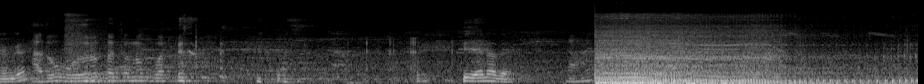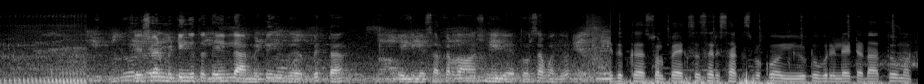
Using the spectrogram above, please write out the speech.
ಹೆಂಗೆ? ಅದು ಉದುರುತ್ತೈತೆ ಅನ್ನೋದು ಗೊತ್ತಿಲ್ಲ. ಏನದ? ಕೇಶವನ್ ಮೀಟಿಂಗ್ ಇರ್ತೈತೆ ಇಲ್ಲ ಆ ಮೀಟಿಂಗ್ ಬಿಟ್ಟು. ಈಗ ಇಲ್ಲಿ ಸರ್ಕಾರದ ಆಶ್ನಿಗೆ ತೋರ್ಸಕ್ಕೆ ಬಂದ್ವಿ. ಇದಕ್ಕೆ ಸ್ವಲ್ಪ ಎಕ್ಸಸರೀಸ್ ಹಾಕಿಸ್ಬೇಕು ಯೂಟ್ಯೂಬ್ ರಿಲೇಟೆಡ್ ಆಯ್ತು ಮತ್ತು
